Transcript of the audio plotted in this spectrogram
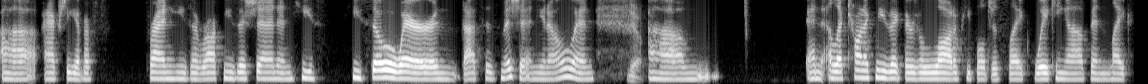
Uh, I actually have a f- friend, he's a rock musician and he's he's so aware and that's his mission, you know, and Yeah. um and electronic music there's a lot of people just like waking up and like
